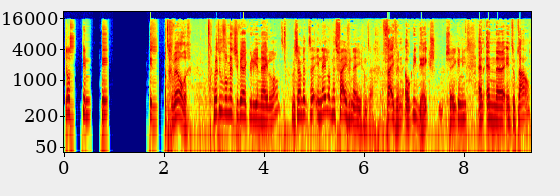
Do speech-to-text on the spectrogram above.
Dat is wat geweldig. Met hoeveel mensen werken jullie in Nederland? We zijn met, in Nederland met 95. Vijf en ook niet niks? Zeker niet. En, en uh, in totaal?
